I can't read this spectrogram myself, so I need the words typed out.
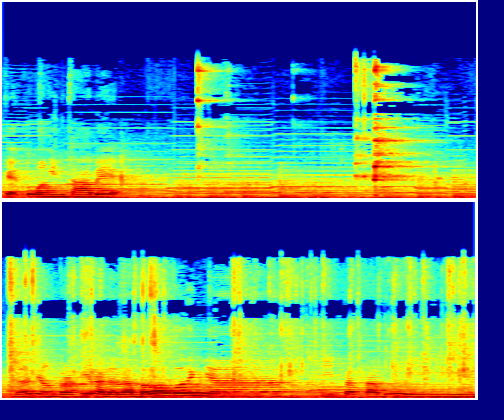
Kayak tuangin cabai dan yang terakhir adalah bawang gorengnya. Kita taburin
